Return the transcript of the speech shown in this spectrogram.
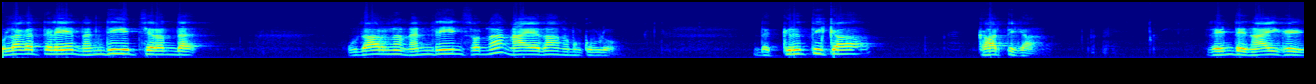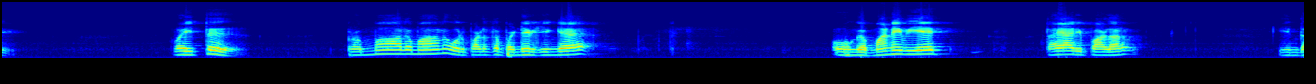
உலகத்திலேயே நன்றியை சிறந்த உதாரணம் நன்றின்னு சொன்னால் நாயை தான் நம்ம கூப்பிடுவோம் இந்த கிருத்திகா கார்த்திகா ரெண்டு நாய்கள் வைத்து பிரமாதமான ஒரு படத்தை பண்ணியிருக்கீங்க. உங்கள் மனைவியே தயாரிப்பாளர். இந்த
